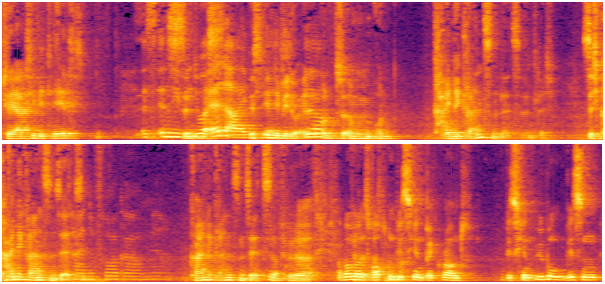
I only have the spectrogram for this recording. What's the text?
Kreativität ist individuell sind, eigentlich. Ist individuell ja. und, ähm, und keine Grenzen letztendlich. Sich keine Grenzen setzen. Keine Vorgaben, ja. Keine Grenzen setzen ja. für. Aber für man das, braucht ein bisschen macht. Background, ein bisschen Übung, Wissen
